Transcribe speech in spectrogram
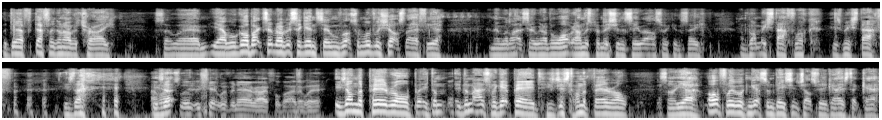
we're def definitely going to have a try. So um, yeah, we'll go back to rabbits again soon. We've got some lovely shots there for you. And then we'll like I say, we're going to have a walk around this permission and see what else we can see. I've got my staff, look, he's my staff. he's like, I'm he's, a, absolutely shit with an air rifle, by the way. he's on the payroll, but he doesn't he doesn't actually get paid. He's just on the payroll. So yeah, hopefully we can get some decent shots for you guys. Take care.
